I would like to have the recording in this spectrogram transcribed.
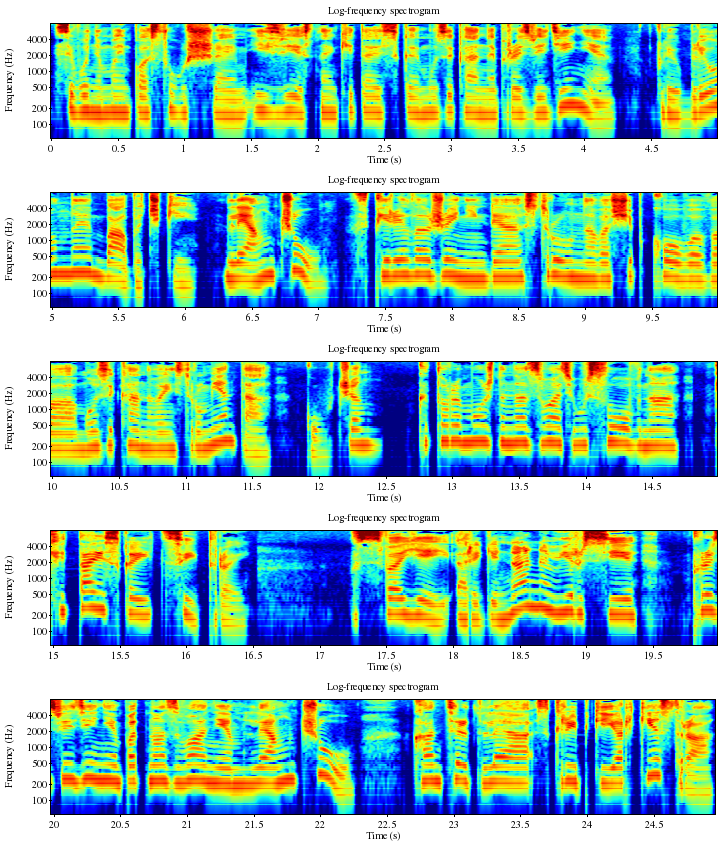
Сегодня мы послушаем известное китайское музыкальное произведение «Влюбленные бабочки» Лян Чу в переложении для струнного щипкового музыкального инструмента гучжэн, который можно назвать условно китайской цитрой. В своей оригинальной версии произведение под названием «Лян Чу» концерт для скрипки и оркестра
